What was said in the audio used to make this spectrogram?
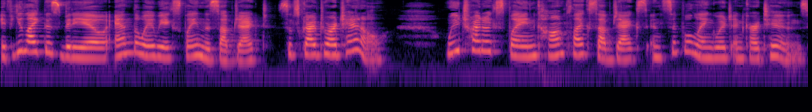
If you like this video and the way we explain the subject, subscribe to our channel. We try to explain complex subjects in simple language and cartoons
